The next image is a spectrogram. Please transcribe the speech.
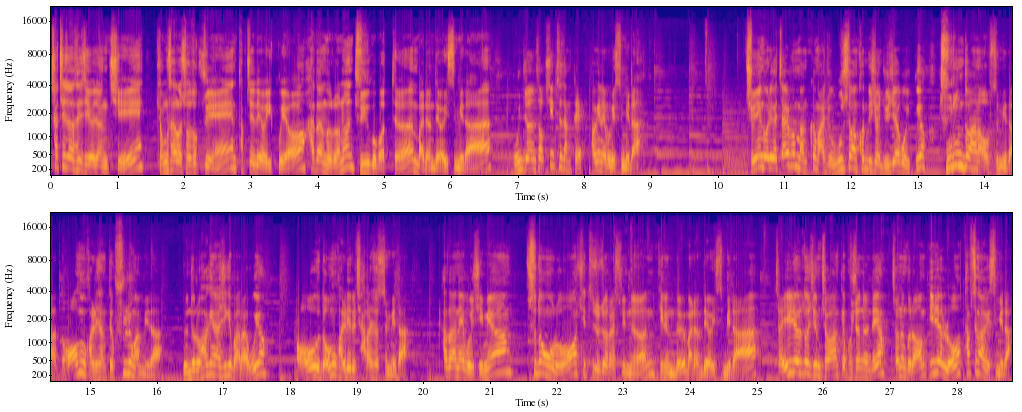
차체 자세 제어 장치, 경사로 저속 주행 탑재되어 있고요. 하단으로는 주유구 버튼 마련되어 있습니다. 운전석 시트 상태 확인해 보겠습니다. 주행 거리가 짧은 만큼 아주 우수한 컨디션 유지하고 있고요. 주름도 하나 없습니다. 너무 관리 상태 훌륭합니다. 눈으로 확인하시기 바라고요. 어우, 너무 관리를 잘 하셨습니다. 하단에 보시면 수동으로 시트 조절할 수 있는 기능들 마련되어 있습니다. 자, 1열도 지금 저와 함께 보셨는데요. 저는 그럼 1열로 탑승하겠습니다.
